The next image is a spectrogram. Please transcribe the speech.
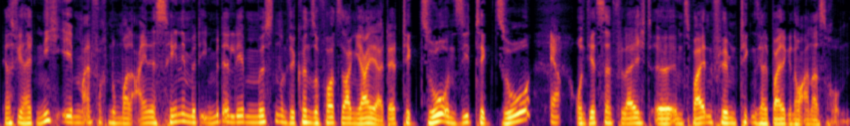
Dass wir halt nicht eben einfach nur mal eine Szene mit ihnen miterleben müssen und wir können sofort sagen, ja, ja, der tickt so und sie tickt so Ja. und jetzt dann vielleicht äh, im zweiten Film ticken sie halt beide genau andersrum.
